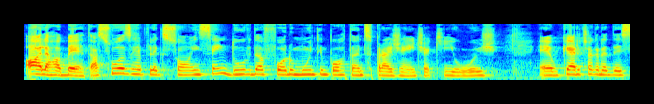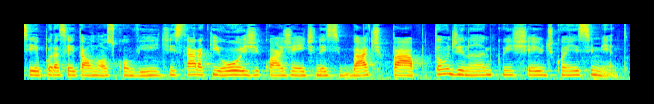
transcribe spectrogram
Olha, Roberta, as suas reflexões, sem dúvida, foram muito importantes para a gente aqui hoje. É, eu quero te agradecer por aceitar o nosso convite e estar aqui hoje com a gente nesse bate-papo tão dinâmico e cheio de conhecimento.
